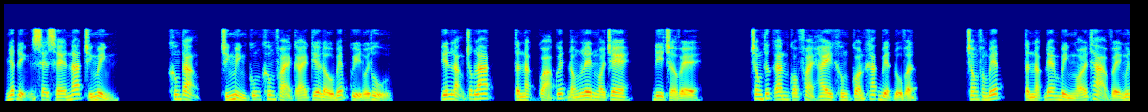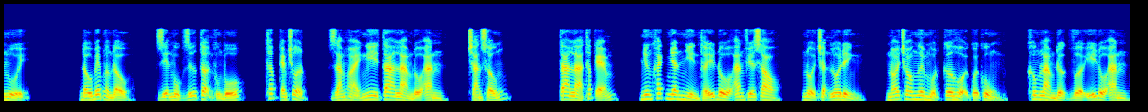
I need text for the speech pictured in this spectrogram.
nhất định sẽ xé nát chính mình. Không tặng, chính mình cũng không phải cái kia đầu bếp quỷ đối thủ. Yên lặng chốc lát, tần nặc quả quyết đóng lên ngói tre, đi trở về. Trong thức ăn có phải hay không còn khác biệt đồ vật? Trong phòng bếp, tần nặc đem bình ngói thả về nguyên mùi. Đầu bếp ngầm đầu, diện mục dữ tợn khủng bố, thấp kém chuột, dám hoài nghi ta làm đồ ăn chán sống. Ta là thấp kém, nhưng khách nhân nhìn thấy đồ ăn phía sau, nổi trận lôi đỉnh nói cho ngươi một cơ hội cuối cùng, không làm được vừa ý đồ ăn,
